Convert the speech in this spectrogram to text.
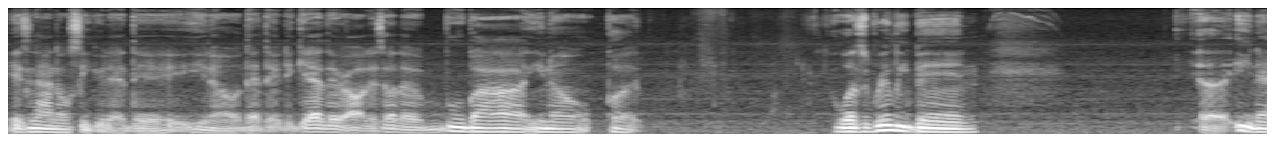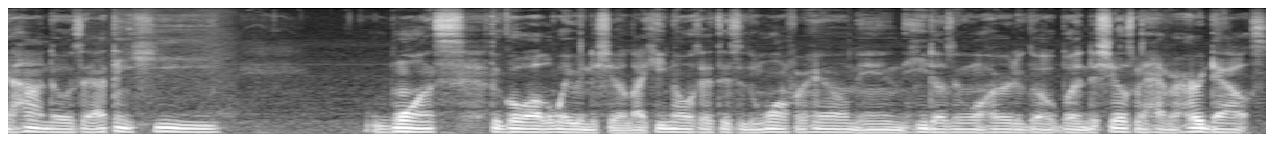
it's not no secret that they you know that they're together. All this other booba, you know, but what's really been uh, eating at Hondo is that I think he wants to go all the way with Nichelle. Like he knows that this is the one for him, and he doesn't want her to go. But Nichelle's been having her doubts,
